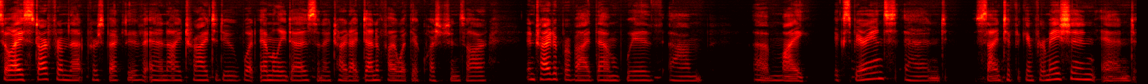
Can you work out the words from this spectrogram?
So I start from that perspective and I try to do what Emily does and I try to identify what their questions are and try to provide them with um, uh, my experience and scientific information and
